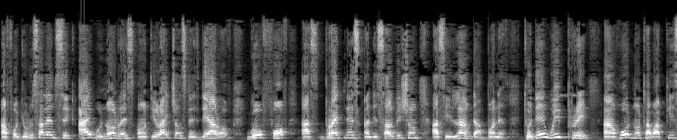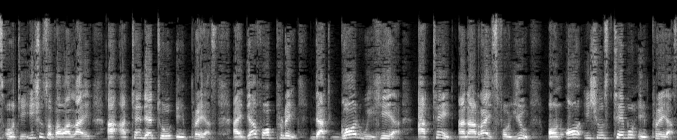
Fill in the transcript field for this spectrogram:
and for Jerusalem's sake I will not rest until righteousness thereof go forth as brightness and the salvation as a lamp that burneth. Today we pray and hold not our peace until issues of our life are attended to in prayers. I therefore pray that God will hear, attend, and arise for you on all issues stable in prayers,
